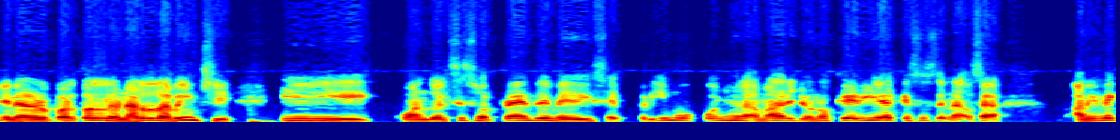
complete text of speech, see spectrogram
en el aeropuerto Leonardo da Vinci. Y cuando él se sorprende, me dice, primo, coño de la madre, yo no quería que eso se... O sea, a mí me,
